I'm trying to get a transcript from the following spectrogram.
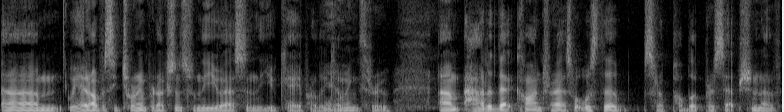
Um, we had obviously touring productions from the U.S. and the U.K. probably coming through. Um, how did that contrast? What was the sort of public perception of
